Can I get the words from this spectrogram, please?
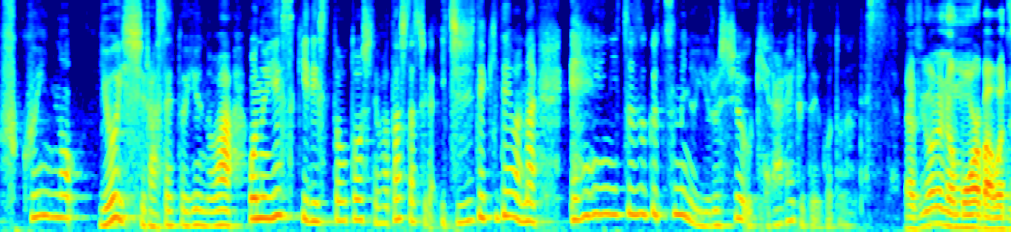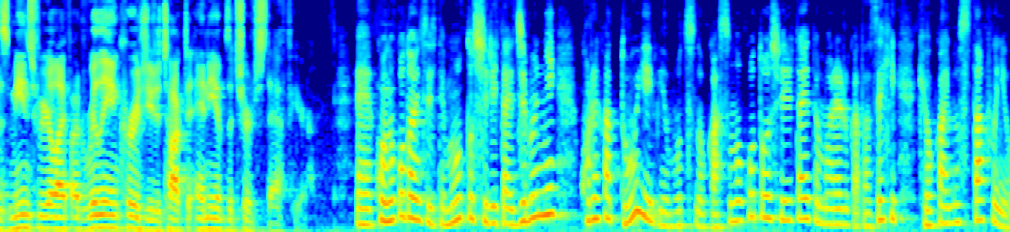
福音の良い知らせというのはこのイエス・キリストを通して私たちが一時的ではない永遠に続く罪の許しを受けられるということなんです。Now, if you want to know more about what this means for your life, I'd really encourage you to talk to any of the church staff here. えーこのことについてもっと知りたい自分にこれがどういう意味を持つのかそのことを知りたいと思われる方ぜひ教会のスタッフにお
